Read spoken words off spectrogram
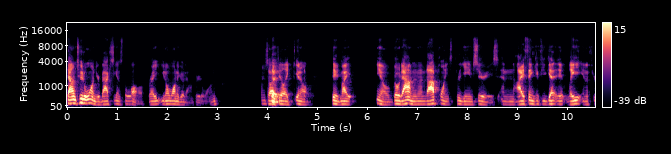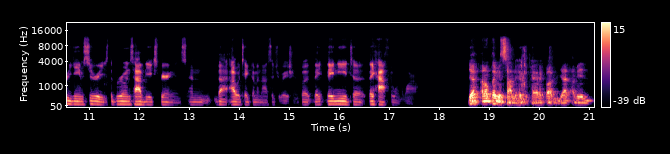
down 2 to 1, your back's against the wall, right? You don't want to go down 3 to 1. And so I feel like, you know, they might you know, go down. And then at that point, it's three game series. And I think if you get it late in a three game series, the Bruins have the experience and that I would take them in that situation. But they they need to they have to win tomorrow. Yeah, I don't think it's time to hit the panic button yet. I mean,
